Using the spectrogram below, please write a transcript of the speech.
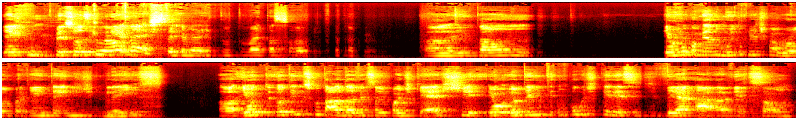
E aí com pessoas que. Tu é o mestre, velho. Tu, tu, vai estar tá sóbrio, fica tranquilo. Uh, então. Eu recomendo muito Critical Role para quem entende de inglês. Uh, eu, eu tenho escutado a versão em podcast. Eu, eu tenho um pouco de interesse de ver a, a versão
